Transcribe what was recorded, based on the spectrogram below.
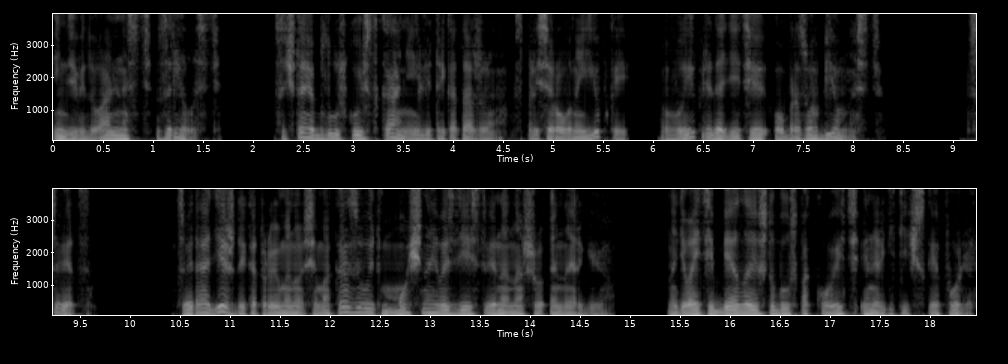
индивидуальность, зрелость. Сочетая блузку из ткани или трикотажа с плессированной юбкой, вы придадите образу объемность. Цвет. Цвета одежды, которую мы носим, оказывают мощное воздействие на нашу энергию. Надевайте белое, чтобы успокоить энергетическое поле,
